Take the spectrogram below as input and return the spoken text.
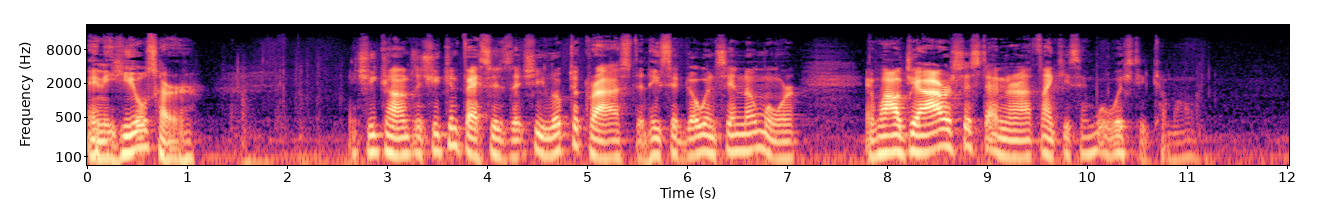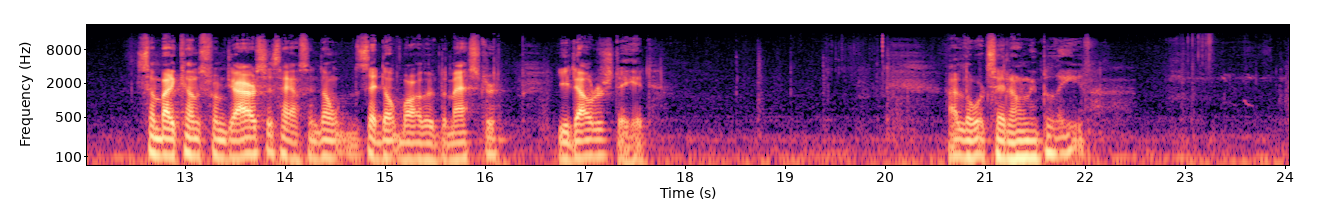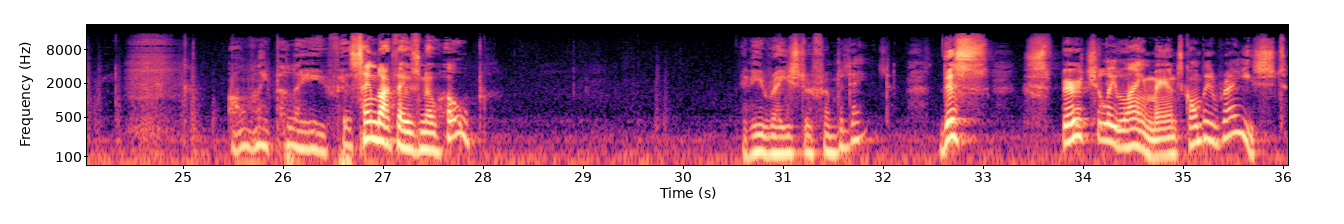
And he heals her and she comes and she confesses that she looked to Christ, and he said, Go and sin no more. And while Jairus is standing there, I think he said, Well, wished he'd come on. Somebody comes from Jairus' house and don't said, Don't bother the master. Your daughter's dead. Our Lord said, Only believe. Only believe. It seemed like there was no hope. And he raised her from the dead. This spiritually lame man's going to be raised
